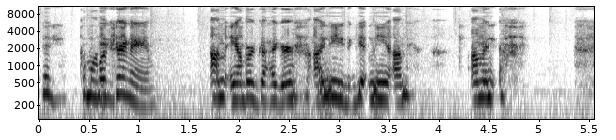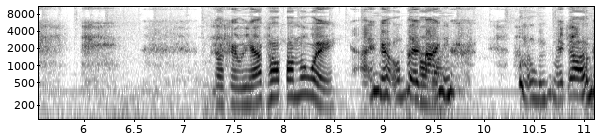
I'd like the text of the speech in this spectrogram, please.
Hey, come on. What's your name? I'm Amber Geiger. I need to get me. I'm. I'm in. Okay, we have help on the way. I know, but Hold I'm. on. I'm gonna lose my job.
